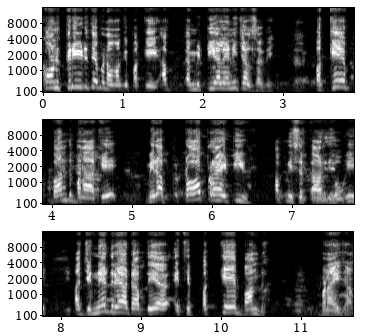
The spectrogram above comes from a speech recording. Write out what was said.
ਕੰਕਰੀਟ ਤੇ ਬਣਾਵਾਂਗੇ ਪੱਕੇ। ਅਬ ਮਿੱਟੀ ਵਾਲੇ ਨਹੀਂ ਚੱਲ ਸਕਦੇ। ਪੱਕੇ ਬੰਦ ਬਣਾ ਕੇ ਮੇਰਾ ਟੌਪ ਪ੍ਰਾਇੋਰਟੀ ਆਪਣੀ ਸਰਕਾਰ ਦੀ ਹੋਊਗੀ। ਆ ਜਿੰਨੇ ਦਰਿਆ ਟੱਪਦੇ ਆ, ਇੱਥੇ ਪੱਕੇ ਬੰਦ ਬਣਾਏ ਜਾਣ।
